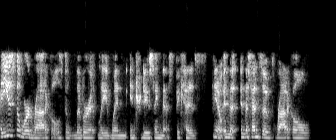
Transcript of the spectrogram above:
I use the word radicals deliberately when introducing this because, you know, in the in the sense of radical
